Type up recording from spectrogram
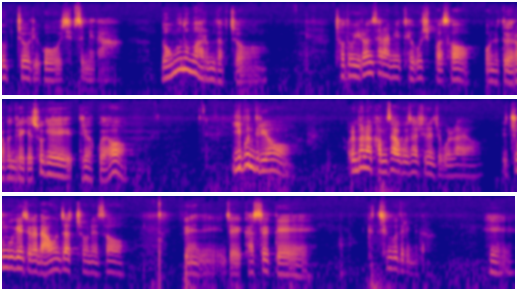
읊조리고 싶습니다. 너무너무 아름답죠. 저도 이런 사람이 되고 싶어서 오늘 또 여러분들에게 소개해 드렸고요. 이분들이요. 얼마나 감사하고 사시는지 몰라요. 중국에 제가 나 혼자촌에서 이제 갔을 때 그 친구들입니다. 예.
